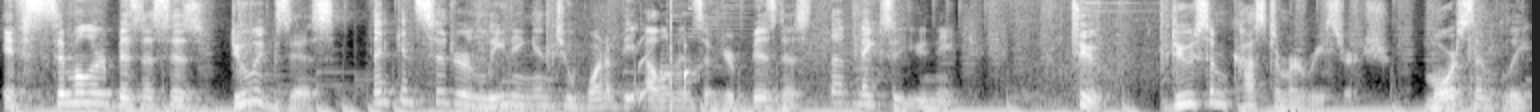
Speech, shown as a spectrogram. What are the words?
If similar businesses do exist, then consider leaning into one of the elements of your business that makes it unique. Two, do some customer research. More simply,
